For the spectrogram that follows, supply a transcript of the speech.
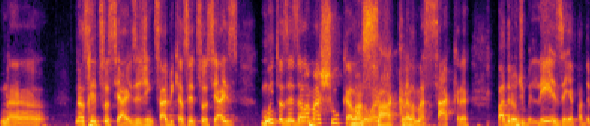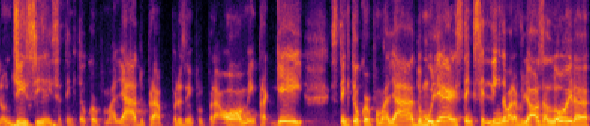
na, nas redes sociais. A gente sabe que as redes sociais, muitas vezes, ela machuca, ela massacra. não ela massacra. Padrão de beleza, e é padrão disso, e aí você tem que ter o corpo malhado, para, por exemplo, para homem, para gay, você tem que ter o corpo malhado, mulher, você tem que ser linda, maravilhosa, loira.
